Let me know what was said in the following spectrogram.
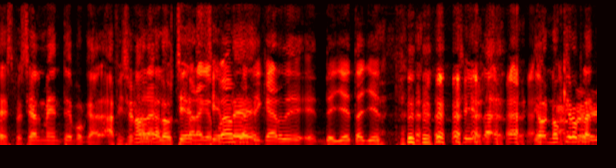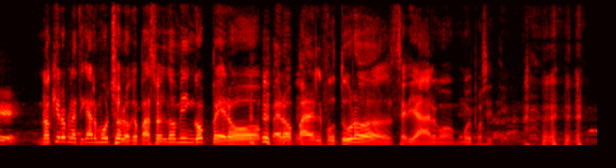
especialmente, porque aficionados Para, a los Jets. para que siempre- puedan platicar de, de jet a jet. Sí, la- yo no, quiero no quiero platicar mucho lo que pasó el domingo, pero, pero para el futuro sería algo muy positivo.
